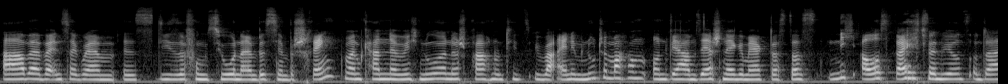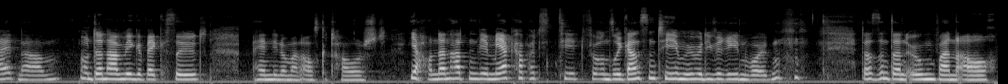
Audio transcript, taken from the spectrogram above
Aber bei Instagram ist diese Funktion ein bisschen beschränkt. Man kann nämlich nur eine Sprachnotiz über eine Minute machen und wir haben sehr schnell gemerkt, dass das nicht ausreicht, wenn wir uns unterhalten haben. Und dann haben wir gewechselt, Handynummern ausgetauscht. Ja, und dann hatten wir mehr Kapazität für unsere ganzen Themen, über die wir reden wollten. Da sind dann irgendwann auch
